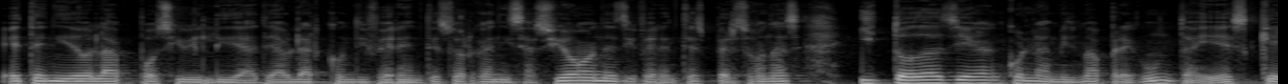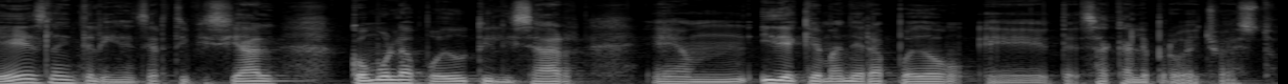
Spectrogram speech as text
he tenido la posibilidad de hablar con diferentes organizaciones, diferentes personas y todas llegan con la misma pregunta y es ¿qué es la inteligencia artificial? ¿Cómo la puedo utilizar? Em, ¿Y de qué manera puedo eh, sacarle provecho a esto?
